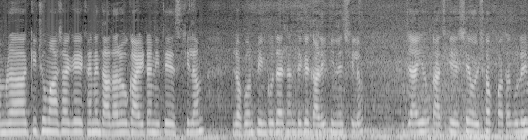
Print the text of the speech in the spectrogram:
আমরা কিছু মাস আগে এখানে দাদারও গাড়িটা নিতে এসেছিলাম, যখন পিঙ্কুদা এখান থেকে গাড়ি কিনেছিল। যাই হোক, আজকে এসে ওই সব কথাগুলোই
